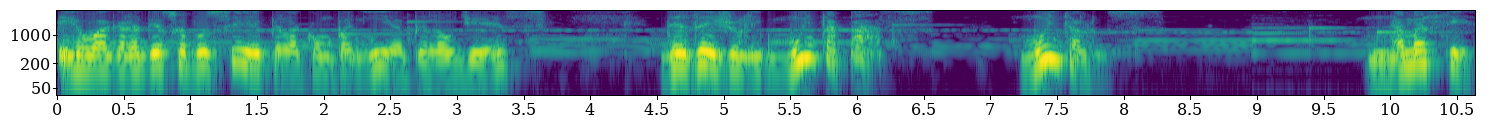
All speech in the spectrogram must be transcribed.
Eu agradeço a você pela companhia, pela audiência. Desejo-lhe muita paz, muita luz. Namastê.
